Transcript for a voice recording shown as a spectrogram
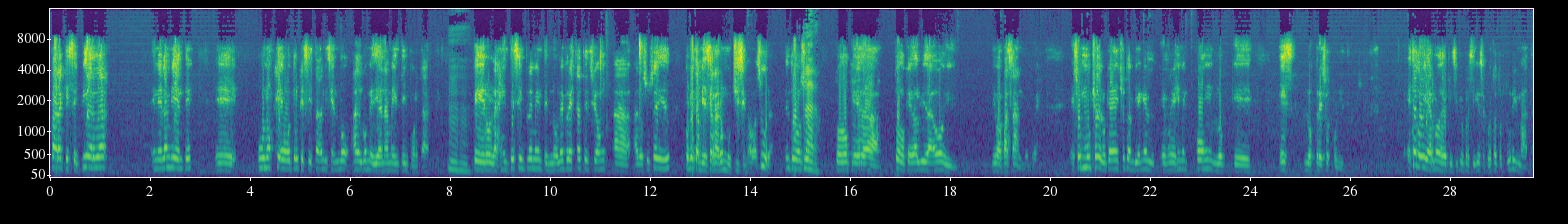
para que se pierda en el ambiente eh, unos que otros que sí estaban diciendo algo medianamente importante. Uh -huh. Pero la gente simplemente no le presta atención a, a, lo sucedido porque también cerraron muchísima basura. Entonces, claro. todo, queda, todo queda olvidado y, y, va pasando. Pues. Eso es mucho de lo que ha hecho también el, el régimen con lo que es los presos políticos. Este gobierno desde el principio persigue, secuestra, tortura y mata.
